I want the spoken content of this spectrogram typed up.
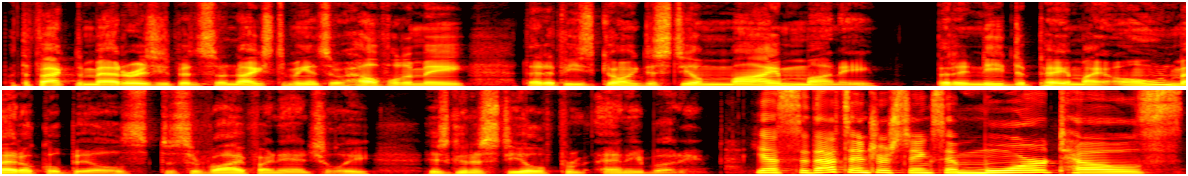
But the fact of the matter is, he's been so nice to me and so helpful to me that if he's going to steal my money that I need to pay my own medical bills to survive financially, he's going to steal from anybody. Yeah, so that's interesting. So Moore tells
